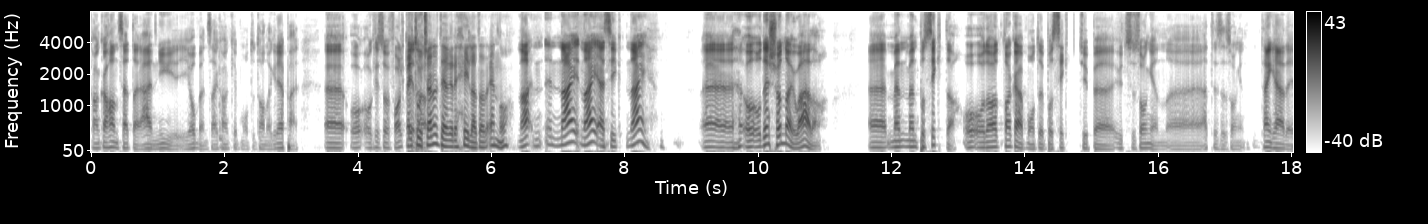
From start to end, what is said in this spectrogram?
kan ikke han sitte der Jeg er ny i jobben, så jeg kan ikke på en måte ta noe grep her. Eh, og og Kristoffer Falke Jeg tror ikke han er der i det hele tatt ennå. Nei, nei, nei, jeg sier Nei. Og, og det skjønner jo jeg, da. Men, men på sikt, da. Og, og da snakker jeg på en måte på sikt type ut sesongen, etter sesongen. Tenker jeg det,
